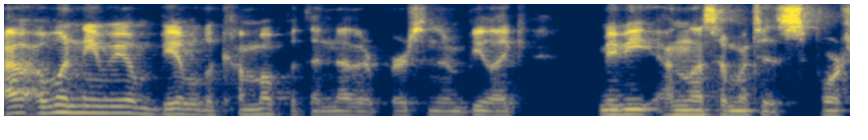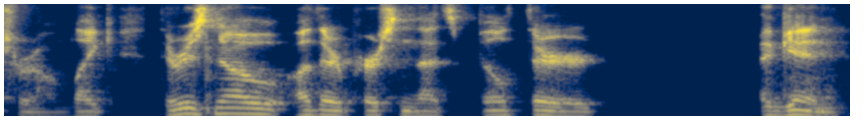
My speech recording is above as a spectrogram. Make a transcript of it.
I, I wouldn't even be able to come up with another person and be like maybe unless I went to the sports realm. Like there is no other person that's built their again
